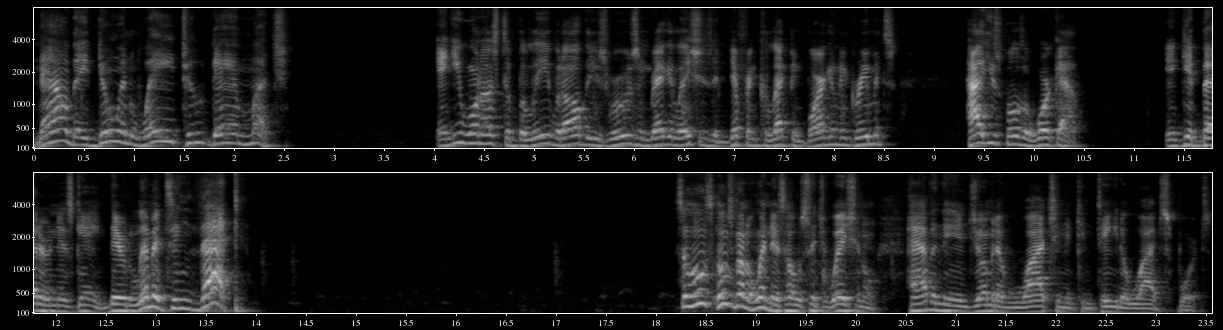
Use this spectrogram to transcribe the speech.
Now they doing way too damn much. And you want us to believe with all these rules and regulations and different collective bargaining agreements, how you supposed to work out and get better in this game? They're limiting that. So who's who's going to win this whole situation on having the enjoyment of watching and continue to watch sports?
